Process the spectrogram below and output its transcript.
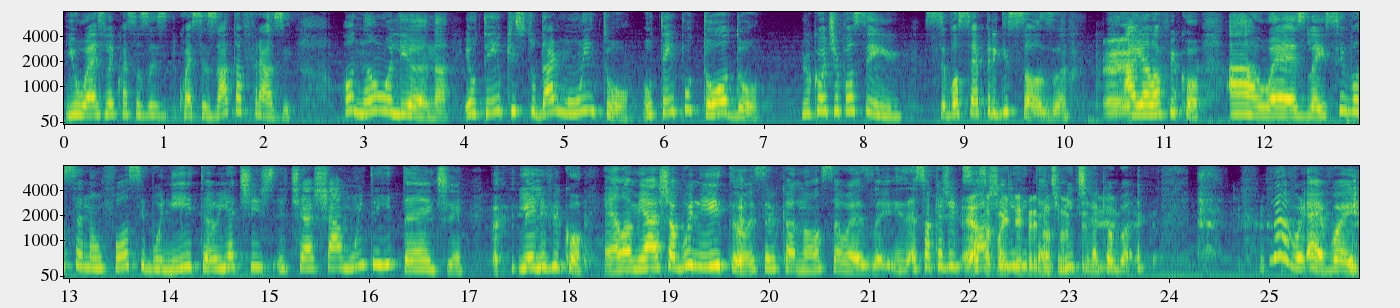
E o Wesley com, essas, com essa exata frase: Oh não, Oliana, eu tenho que estudar muito, o tempo todo. Ficou tipo assim, "Se você é preguiçosa. É, Aí ela ficou, ah, Wesley, se você não fosse bonita, eu ia te, te achar muito irritante. E ele ficou, ela me acha bonito. E você fica, nossa, Wesley. Só que a gente só essa acha foi a ele irritante. Mentira, que eu gosto. Não, é, foi.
